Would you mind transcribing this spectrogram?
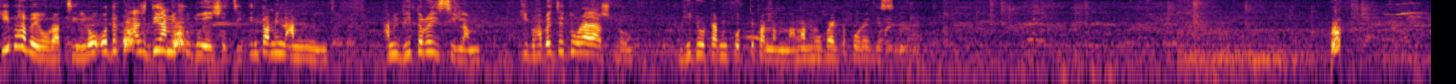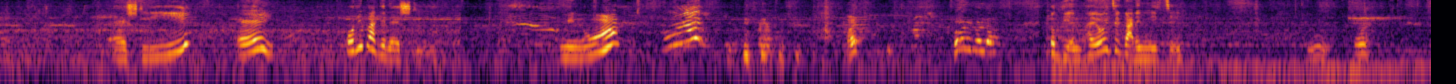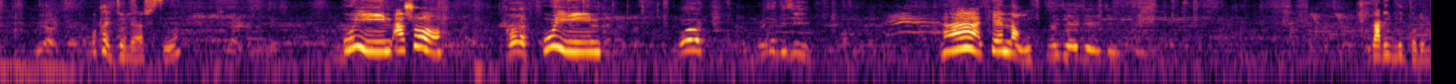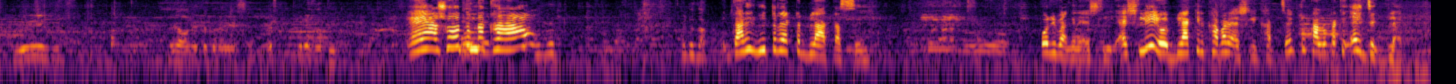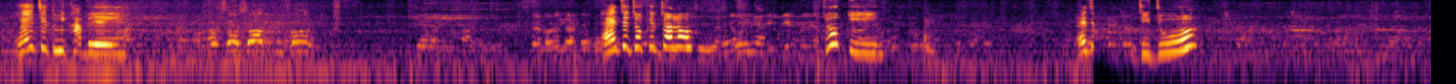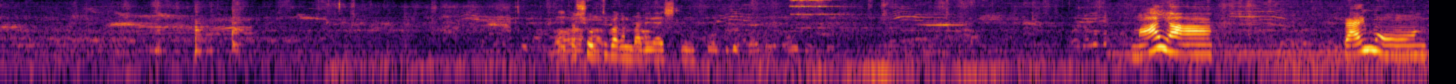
কীভাবে ওরা চিনলো? ওদের পাশ দিয়ে আমি শুধু এসেছি, কিন্তু আমি নামিনি। আমি ভিতরেই ছিলাম। কীভাবে যে দৌড়ায় আসলো, ভিডিওটা আমি করতে পারলাম না। আমার মোবাইলটা পড়ে গেছে। অ্যাশলি, এই, পরিবাগের অ্যাশলি। মিনু? দিয়েন ভাই ওই যে গাড়ির নিচে। কোথায় চলে আসছে? কুইন আসো। কুইন হ্যাঁ খেয়ে নাও। গাড়ির ভিতরে। এ আসো তোমরা খাও। গাড়ির ভিতরে একটা ব্ল্যাক আছে। পরিবাগের অ্যাশলি অ্যাশলি ওই ব্ল্যাকের খাবার অ্যাশলি খাচ্ছে। একটু কালোটাকে এই যে ব্ল্যাক এই যে তুমি খাবে। এই যে চকির চলো। চকির এই যে জিজু। এটা সবজি বাগান বাড়ি আসলি। মায়া, ডায়মন্ড।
